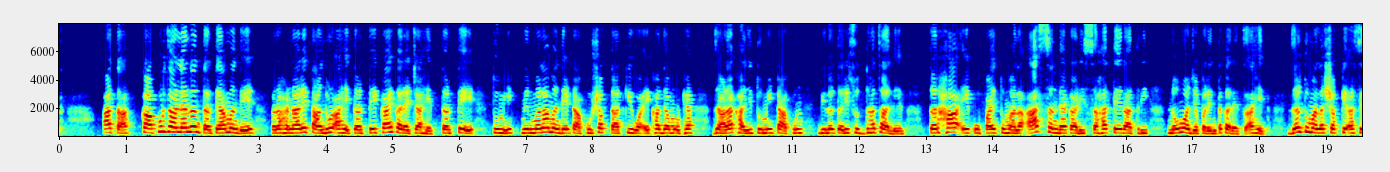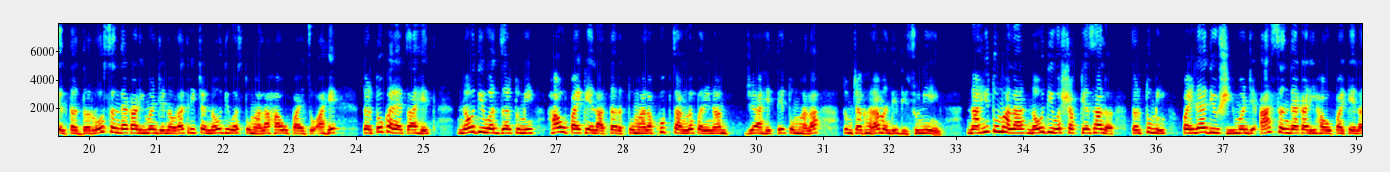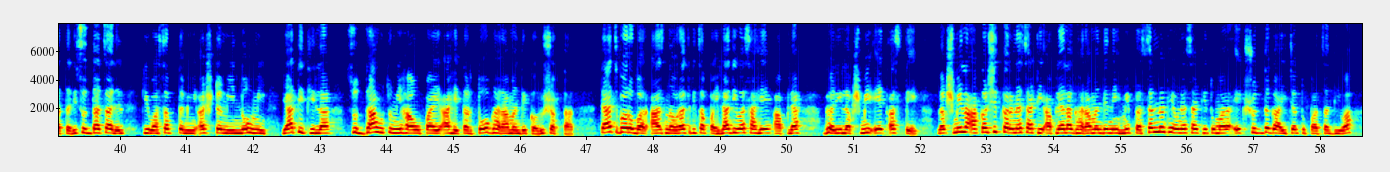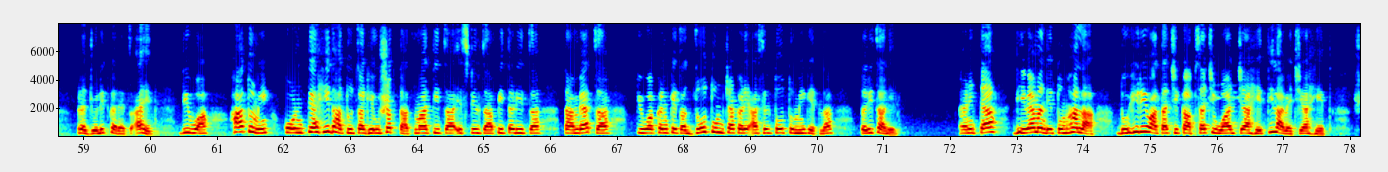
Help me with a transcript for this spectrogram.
आता कापूर जाळल्यानंतर त्यामध्ये राहणारे तांदूळ आहेत तर ते काय करायचे आहेत? तर ते तुम्ही निर्मलामध्ये टाकू शकतात किंवा एखाद्या मोठ्या झाडाखाली तुम्ही टाकून दिलं तरीसुद्धा चालेल. तर हा एक उपाय तुम्हाला आज संध्याकाळी सहा ते रात्री नऊ वाजेपर्यंत करायचा आहेत जर तुम्हाला शक्य असेल तर दररोज संध्याकाळी म्हणजे नवरात्रीच्या नऊ दिवस तुम्हाला हा उपाय जो आहे तर तो करायचा आहे. नऊ दिवस जर तुम्ही हा उपाय केला तर तुम्हाला खूप चांगलं परिणाम जे आहे ते तुम्हाला तुमच्या घरामध्ये दिसून येईल. नाही तुम्हाला नऊ दिवस शक्य झालं तर तुम्ही पहिल्या दिवशी म्हणजे आज संध्याकाळी हा उपाय केला तरीसुद्धा चालेल. किंवा सप्तमी अष्टमी नवमी या तिथीला सुद्धा तुम्ही हा उपाय आहे तर तो घरामध्ये करू शकतात. त्याचबरोबर आज नवरात्रीचा पहिला दिवस आहे. आपल्या घरी लक्ष्मी येत असते. लक्ष्मीला आकर्षित करण्यासाठी आपल्याला घरामध्ये नेहमी प्रसन्न ठेवण्यासाठी तुम्हाला एक शुद्ध गाईच्या तुपाचा दिवा प्रज्वलित करायचा आहे. दिवा हा तुम्ही कोणत्याही धातूचा घेऊ शकतात. मातीचा स्टीलचा पितळीचा तांब्याचा किंवा कणकेचा जो तुमच्याकडे असेल तो तुम्ही घेतला तरी चालेल. आणि त्या दिव्यामध्ये तुम्हाला दुहेरी वाताची कापसाची वात जी आहे ती लावायची आहेत.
